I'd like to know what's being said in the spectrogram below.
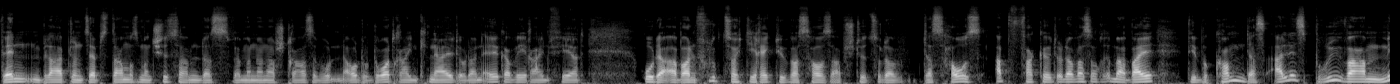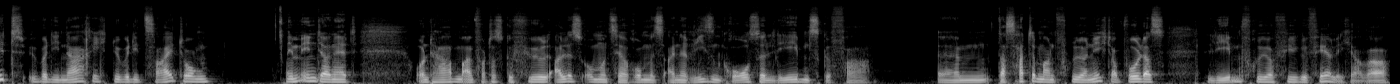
Wänden bleibt und selbst da muss man Schiss haben, dass wenn man an der Straße wohnt, ein Auto dort reinknallt oder ein LKW reinfährt oder aber ein Flugzeug direkt übers Haus abstürzt oder das Haus abfackelt oder was auch immer, weil wir bekommen das alles brühwarm mit über die Nachrichten, über die Zeitung, im Internet und haben einfach das Gefühl, alles um uns herum ist eine riesengroße Lebensgefahr. Ähm, das hatte man früher nicht, obwohl das Leben früher viel gefährlicher war.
